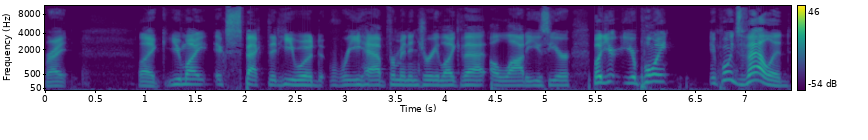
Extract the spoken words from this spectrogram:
right? Like you might expect that he would rehab from an injury like that a lot easier. But your your point your point's valid.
